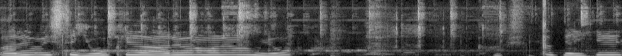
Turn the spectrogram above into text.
Arıyor işte yok ya arıyorum arıyorum yok. Değil.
